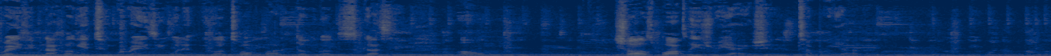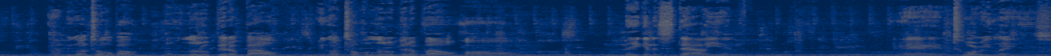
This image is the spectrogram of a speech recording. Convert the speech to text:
crazy. We're not going to get too crazy with it. We're going to talk about it, though. We're going to discuss it. Charles Barkley's reaction to Breonna. And we're going to talk about a little bit about, we're to talk a little bit about um, Megan Thee Stallion and Tory Lanez.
